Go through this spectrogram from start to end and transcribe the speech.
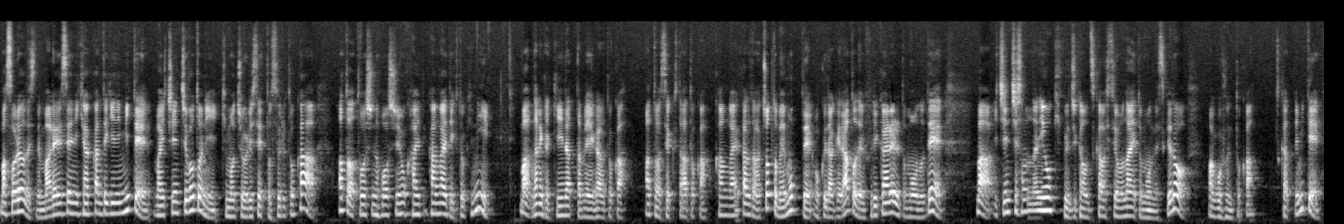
まあ、それをですね、まあ、冷静に客観的に見て、まあ、1日ごとに気持ちをリセットするとかあとは投資の方針を考えていくときに、まあ、何か気になった銘柄とかあとはセクターとか考え方とかちょっとメモっておくだけで後で振り返れると思うのでまあ1日そんなに大きく時間を使う必要もないと思うんですけど、まあ、5分とか使ってみて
